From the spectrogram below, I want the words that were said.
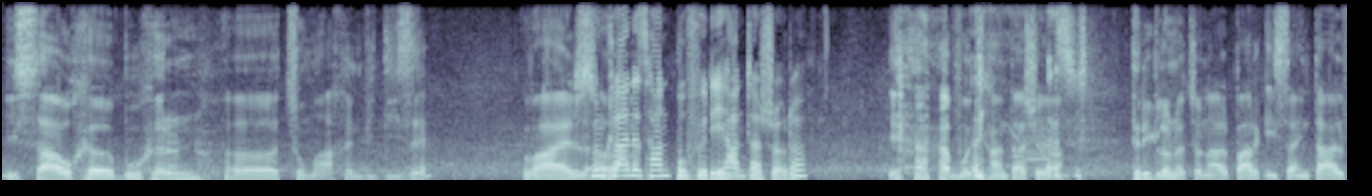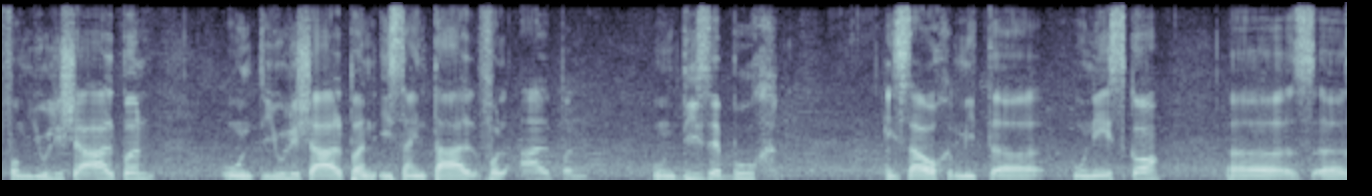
ist auch äh, Buchern äh, zu machen wie diese. Weil, das ist so ein äh, kleines Handbuch für die Handtasche, oder? Ja, für die Handtasche, ja. Triglo Nationalpark ist ein Teil vom Julischen Alpen und Julische Alpen ist ein Teil von Alpen. Und dieses Buch ist auch mit äh, UNESCO, äh, äh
